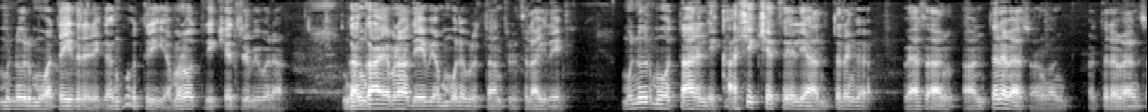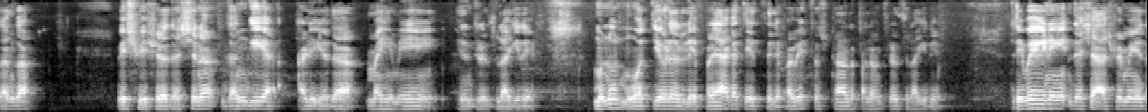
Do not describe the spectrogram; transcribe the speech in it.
ಮುನ್ನೂರ ಮೂವತ್ತೈದರಲ್ಲಿ ಗಂಗೋತ್ರಿ ಯಮನೋತ್ರಿ ಕ್ಷೇತ್ರ ವಿವರ, ಗಂಗಾ ಯಮುನಾ ದೇವಿಯ ಮೂಲ ವೃತ್ತಾಂತ ತಿಳಿಸಲಾಗಿದೆ. ಮುನ್ನೂರ ಮೂವತ್ತಾರರಲ್ಲಿ ಕಾಶಿ ಕ್ಷೇತ್ರದಲ್ಲಿ ಅಂತರಂಗ ವ್ಯಾಸಾಂಗ, ಅಂತರ ವ್ಯಾಸಾಂಗ ಅಂತರ ವ್ಯಾಸಾಂಗ, ವಿಶ್ವೇಶ್ವರ ದರ್ಶನ, ಗಂಗೆಯ ಅಳಿಯದ ಮಹಿಮೆ ಎಂದು ತಿಳಿಸಲಾಗಿದೆ. ಮುನ್ನೂರ ಮೂವತ್ತೇಳರಲ್ಲಿ ಪ್ರಯಾಗ ತೀರ್ಥದಲ್ಲಿ ಪವಿತ್ರ ಸ್ನಾನದ ಫಲವನ್ನು ತಿಳಿಸಲಾಗಿದೆ. ತ್ರಿವೇಣಿ ದಶ ಅಶ್ವಮೇಧ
